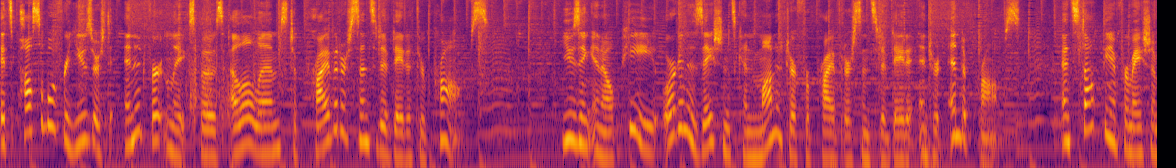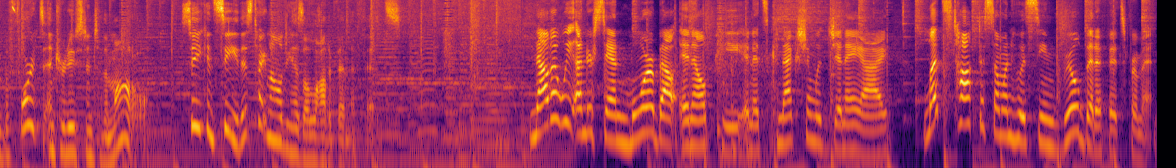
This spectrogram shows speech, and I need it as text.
It's possible for users to inadvertently expose LLMs to private or sensitive data through prompts. Using NLP, organizations can monitor for private or sensitive data entered into prompts and stop the information before it's introduced into the model. So you can see this technology has a lot of benefits. Now that we understand more about NLP and its connection with Gen AI, let's talk to someone who has seen real benefits from it.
